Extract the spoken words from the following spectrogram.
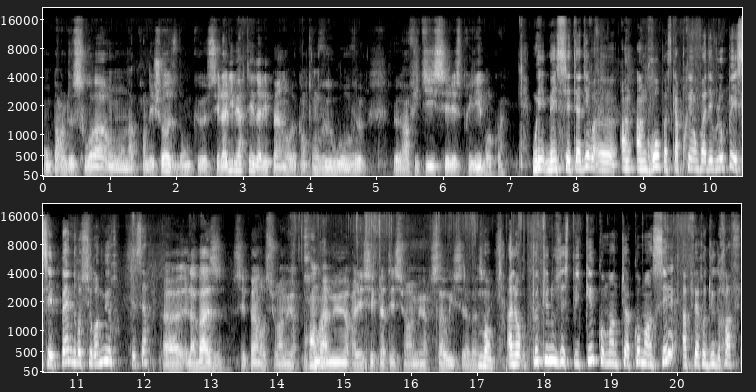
on parle de soi, on apprend des choses, donc euh, c'est la liberté d'aller peindre quand on veut, où on veut. Le graffiti, c'est l'esprit libre, quoi. Oui, mais c'est-à-dire, euh, en, gros, parce qu'après on va développer, c'est peindre sur un mur, c'est ça? La base, c'est peindre sur un mur. Prendre un mur, aller s'éclater sur un mur, ça oui, c'est la base. Bon, alors peux-tu nous expliquer comment tu as commencé à faire du graphe?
